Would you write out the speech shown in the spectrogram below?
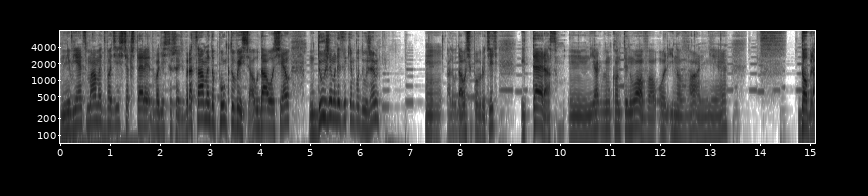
więc mamy 24, 26. Wracamy do punktu wyjścia, udało się, dużym ryzykiem, bo dużym. Mm, ale udało się powrócić. I teraz, mm, jakbym kontynuował all-inowanie. Dobra,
